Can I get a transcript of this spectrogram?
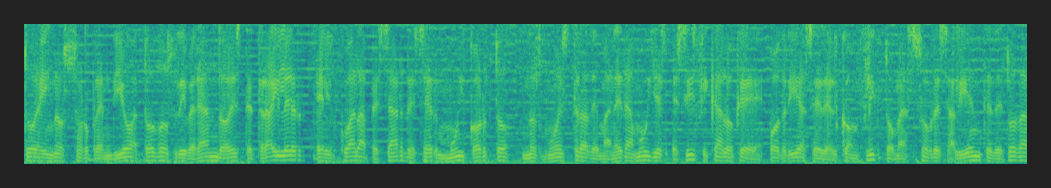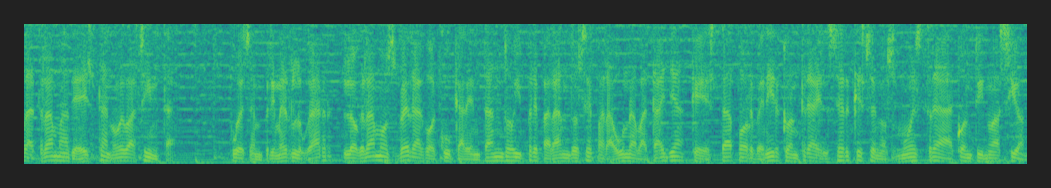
Toei nos sorprendió a todos liberando este tráiler, el cual a pesar de ser muy corto, nos muestra de manera muy específica lo que podría ser el conflicto más sobresaliente de toda la trama de esta nueva cinta. Pues en primer lugar, logramos ver a Goku calentando y preparándose para una batalla que está por venir contra el ser que se nos muestra a continuación.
